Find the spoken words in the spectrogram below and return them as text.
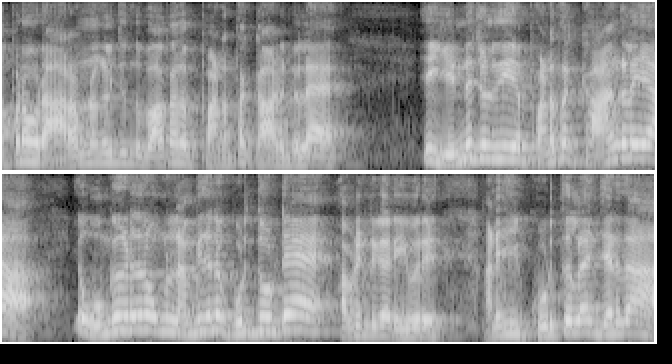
அப்புறம் ஒரு அரை மணி கழிச்சு வந்து பார்க்க அந்த பணத்தை காடுக்கல. ஏ என்ன சொல்லுது? பணத்தை காங்கலையா? உங்ககிட்ட தான் உங்களை நம்பி தானே கொடுத்து விட்டேன் அப்படின்னு இருக்காரு இவர். அன்னைக்கு கொடுத்துலாம் சரிதான்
